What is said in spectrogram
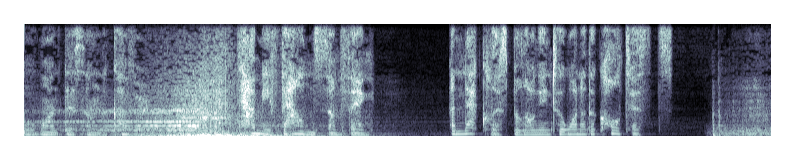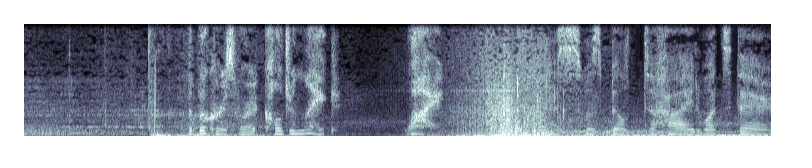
will want this on the cover. Tammy found something. A necklace belonging to one of the cultists. The Bookers were at Cauldron Lake. Why? The fence was built to hide what's there.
